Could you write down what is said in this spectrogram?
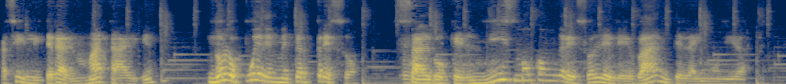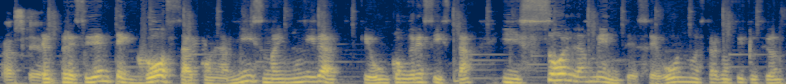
así literal, mata a alguien, no lo pueden meter preso, salvo que el mismo Congreso le levante la inmunidad. El presidente goza con la misma inmunidad que un congresista y solamente, según nuestra constitución,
